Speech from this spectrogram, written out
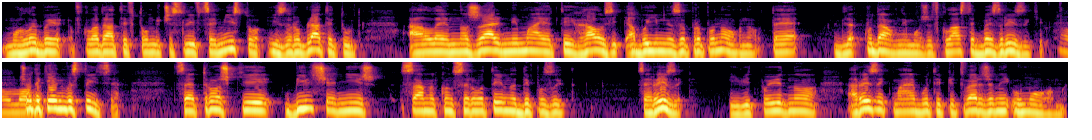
могли би вкладати в тому числі в це місто і заробляти тут. Але, на жаль, немає тих галузей або їм не запропоновано те, для, куди вони можуть вкласти без ризиків. Умови? Що таке інвестиція? Це трошки більше, ніж саме консервативний депозит. Це ризик. І відповідно ризик має бути підтверджений умовами.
